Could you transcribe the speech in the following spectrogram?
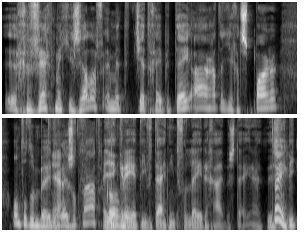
eh, gevecht met jezelf en met ChatGPT aangaat... dat je gaat sparren om tot een beter Ja. resultaat te En je komen. creativiteit niet volledig uitbesteden. Dus Nee. die,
